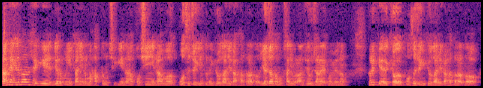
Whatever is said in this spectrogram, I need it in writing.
당장 일반적인 여러분이 다니는 뭐 합동측이나 고신이나 뭐 보수적인 그런 교단이라 하더라도 여자도 목사님을 안 세우잖아요 보면은. 그렇게 교, 보수적인 교단이라 하더라도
